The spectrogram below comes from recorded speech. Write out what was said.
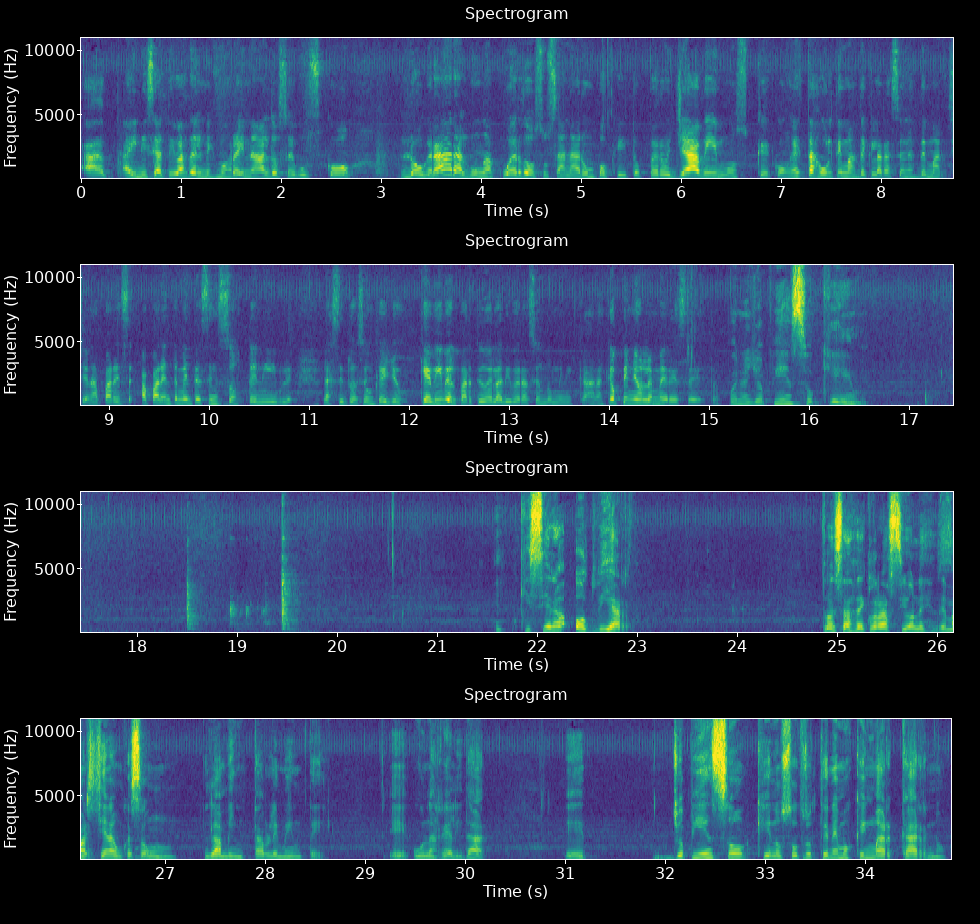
a, iniciativas del mismo Reinaldo se buscó lograr algún acuerdo o susanar un poquito, pero ya vimos que con estas últimas declaraciones de Marchena parece, aparentemente es insostenible la situación que, ellos, que vive el Partido de la Liberación Dominicana. ¿Qué opinión le merece esto? Bueno, yo pienso que quisiera obviar todas esas declaraciones de Marchena, aunque son lamentablemente eh, una realidad. Eh, yo pienso que nosotros tenemos que enmarcarnos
